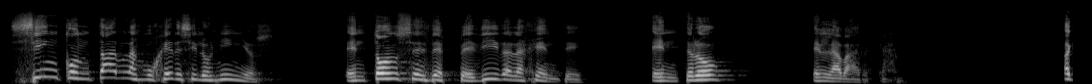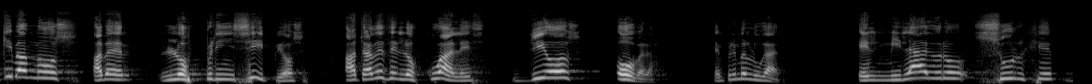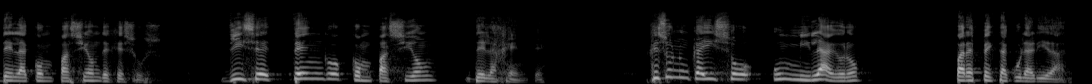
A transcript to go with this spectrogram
sin contar las mujeres y los niños. Entonces, despedida la gente, entró en la barca. Aquí vamos a ver los principios a través de los cuales Dios obra. En primer lugar, el milagro surge de la compasión de Jesús. Dice, tengo compasión de la gente. Jesús nunca hizo un milagro para espectacularidad,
